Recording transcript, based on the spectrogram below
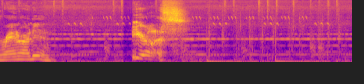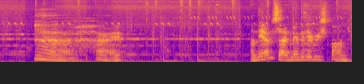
Ran right in. Fearless. Alright. On the upside, maybe they respawn.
